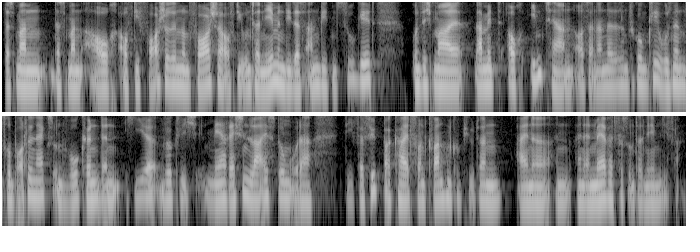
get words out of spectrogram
dass man, dass man auch auf die Forscherinnen und Forscher, auf die Unternehmen, die das anbieten, zugeht und sich mal damit auch intern auseinandersetzt und zu gucken, okay, wo sind denn unsere Bottlenecks und wo können denn hier wirklich mehr Rechenleistung oder die Verfügbarkeit von Quantencomputern eine, ein, einen Mehrwert fürs Unternehmen liefern.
